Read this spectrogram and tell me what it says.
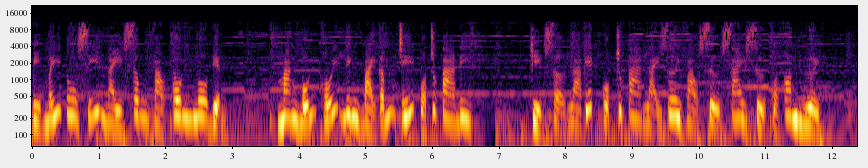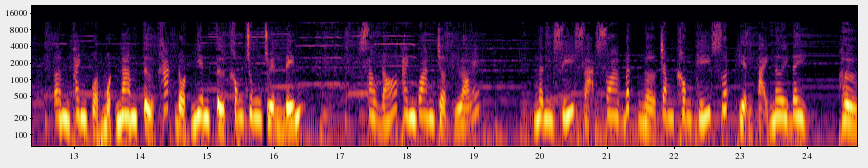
bị mấy tu sĩ này xông vào côn ngô điện, mang bốn khối linh bài cấm chế của chúng ta đi. Chỉ sợ là kết cuộc chúng ta lại rơi vào sự sai sự của con người. Âm thanh của một nam tử khác đột nhiên từ không trung truyền đến. Sau đó anh quang chợt lóe. Ngân xí xả xoa bất ngờ trong không khí xuất hiện tại nơi đây. Hừ,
